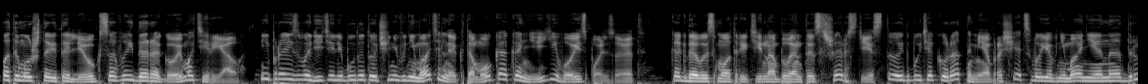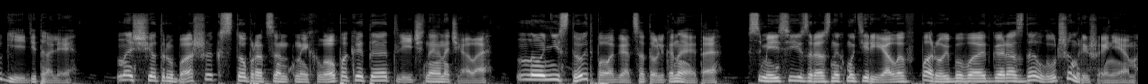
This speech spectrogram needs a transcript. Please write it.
Потому что это люксовый дорогой материал, и производители будут очень внимательны к тому, как они его используют. Когда вы смотрите на бленд из шерсти, стоит быть аккуратными и обращать свое внимание на другие детали. Насчет рубашек, стопроцентный хлопок – это отличное начало. Но не стоит полагаться только на это. Смеси из разных материалов порой бывают гораздо лучшим решением.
